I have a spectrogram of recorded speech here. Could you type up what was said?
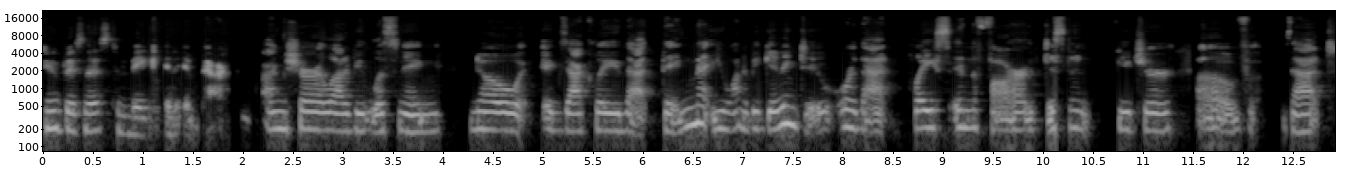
do business to make an impact. I'm sure a lot of you listening know exactly that thing that you want to be giving to or that place in the far distant future of that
